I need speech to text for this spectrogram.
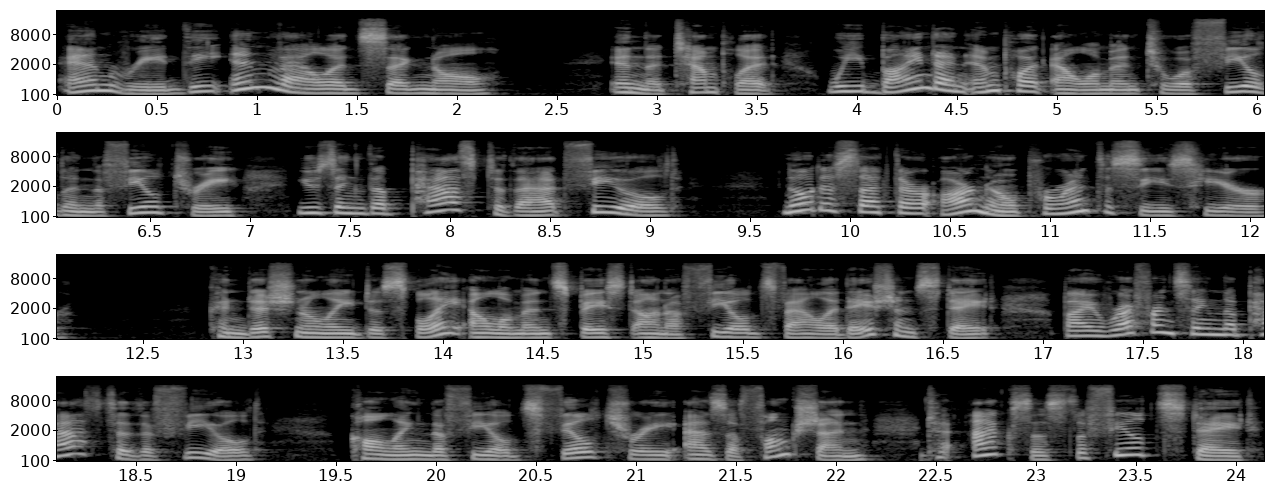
and read the invalid signal. In the template, we bind an input element to a field in the field tree using the path to that field. Notice that there are no parentheses here. Conditionally display elements based on a field's validation state by referencing the path to the field, calling the field's field tree as a function to access the field state,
